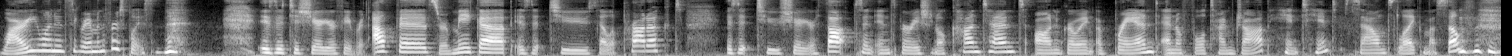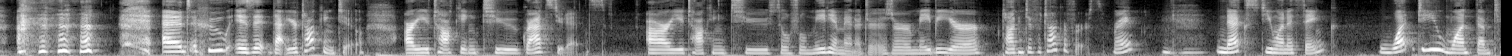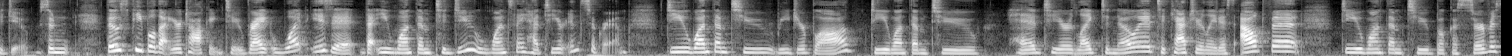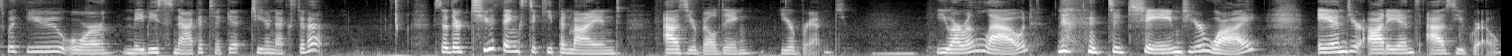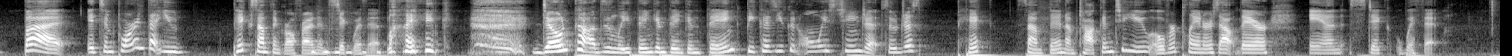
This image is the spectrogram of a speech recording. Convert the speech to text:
why are you on Instagram in the first place? Is it to share your favorite outfits or makeup? Is it to sell a product? Is it to share your thoughts and inspirational content on growing a brand and a full time job? Hint, hint, sounds like myself. and who is it that you're talking to? Are you talking to grad students? Are you talking to social media managers? Or maybe you're talking to photographers, right? Mm-hmm. Next, you want to think what do you want them to do? So, those people that you're talking to, right? What is it that you want them to do once they head to your Instagram? Do you want them to read your blog? Do you want them to head to your like to know it to catch your latest outfit? Do you want them to book a service with you or maybe snag a ticket to your next event? So, there are two things to keep in mind as you're building your brand. You are allowed to change your why and your audience as you grow. But it's important that you pick something, girlfriend, and stick with it. Like, don't constantly think and think and think because you can always change it. So just pick something. I'm talking to you over planners out there and stick with it.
